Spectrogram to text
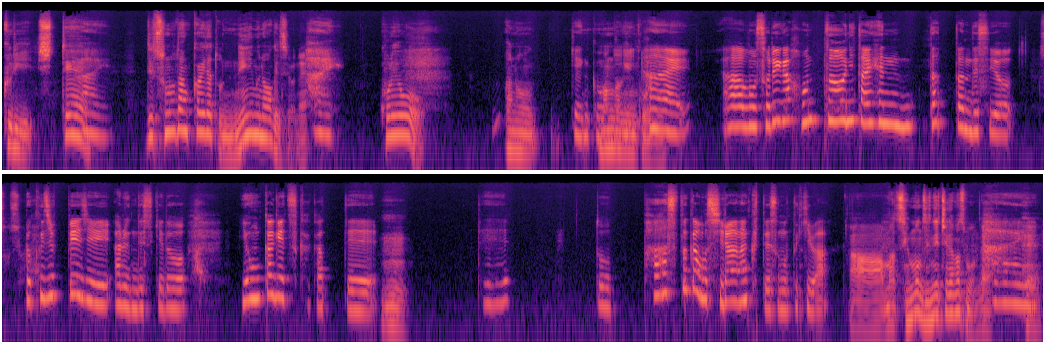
くりして、はい、でその段階だとネームなわけですよね。はい、これをあの原稿に漫画原稿にはい。ああもうそれが本当に大変だったんですよ。すよね。60ページあるんですけど、4ヶ月かかってうん。でえっとパースとかも知らなくてその時は。ああまあ専門全然違いますもんね。はい、え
